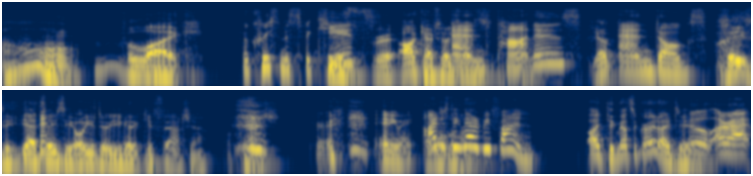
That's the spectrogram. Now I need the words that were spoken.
Oh, Hmm. for like for Christmas for kids. different- okay, so and it's, partners Yep. and dogs. it's easy. Yeah, it's easy. All you do, you get a gift voucher. Or cash. anyway, I just think that would be fun. I think that's a great idea. Cool. All right,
